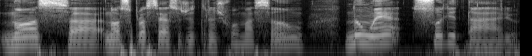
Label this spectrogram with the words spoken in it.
nossa, nosso processo de transformação não é solitário,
